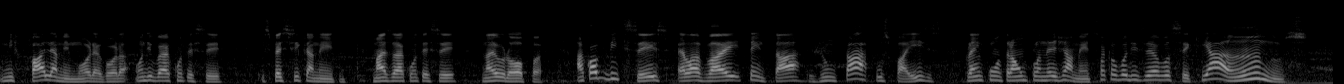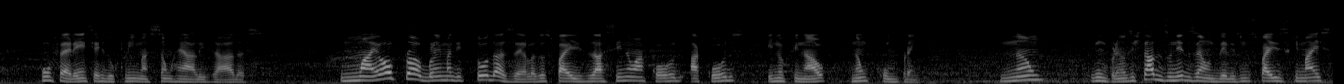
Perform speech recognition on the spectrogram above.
me falha a memória agora onde vai acontecer especificamente, mas vai acontecer na Europa. A COP26 ela vai tentar juntar os países para encontrar um planejamento. Só que eu vou dizer a você que há anos conferências do clima são realizadas. O maior problema de todas elas, os países assinam acordo, acordos e no final não cumprem. Não cumprem. Os Estados Unidos é um deles, um dos países que mais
